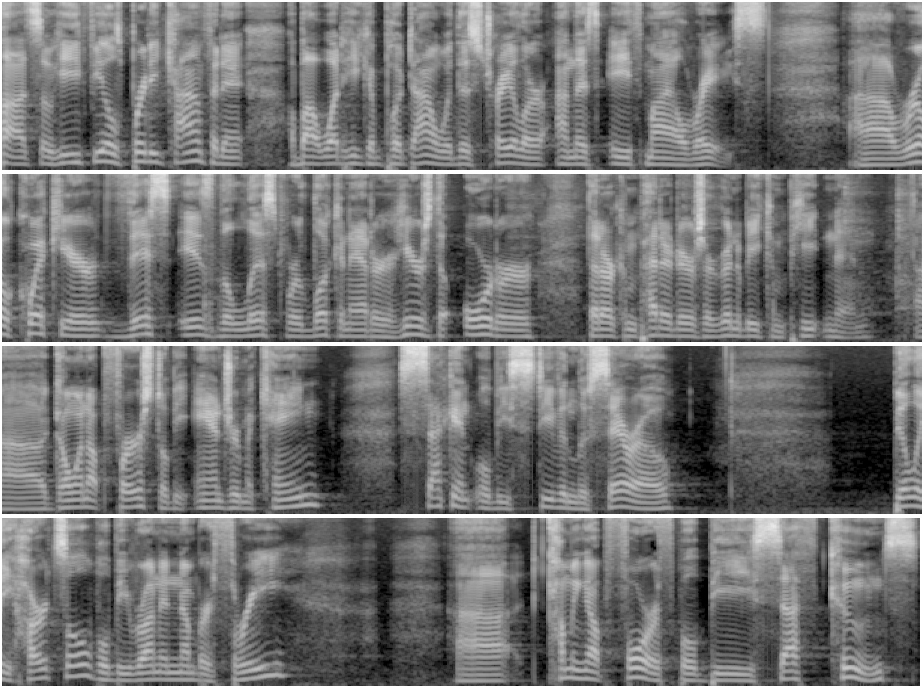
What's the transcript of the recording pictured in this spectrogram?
Uh, so he feels pretty confident about what he can put down with this trailer on this eighth mile race. Uh, real quick here, this is the list we're looking at, or here's the order that our competitors are going to be competing in. Uh, going up first will be Andrew McCain. Second will be Steven Lucero. Billy Hartzell will be running number three. Uh, coming up fourth will be Seth Kuntz,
